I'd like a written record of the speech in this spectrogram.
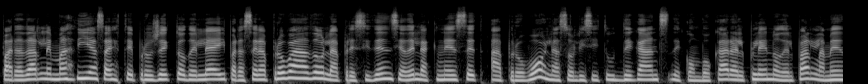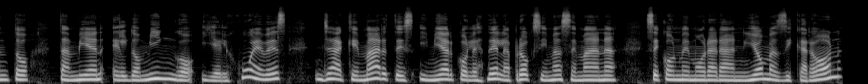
Para darle más días a este proyecto de ley para ser aprobado, la presidencia de la Knesset aprobó la solicitud de Gantz de convocar al Pleno del Parlamento también el domingo y el jueves, ya que martes y miércoles de la próxima semana se conmemorarán Yom HaZikaron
